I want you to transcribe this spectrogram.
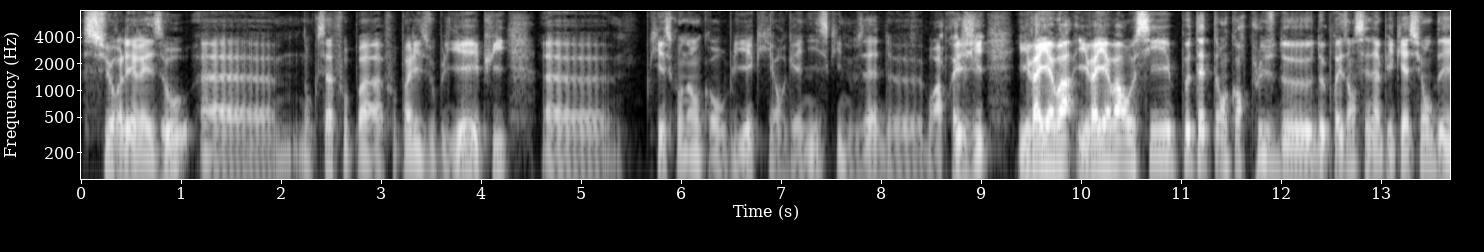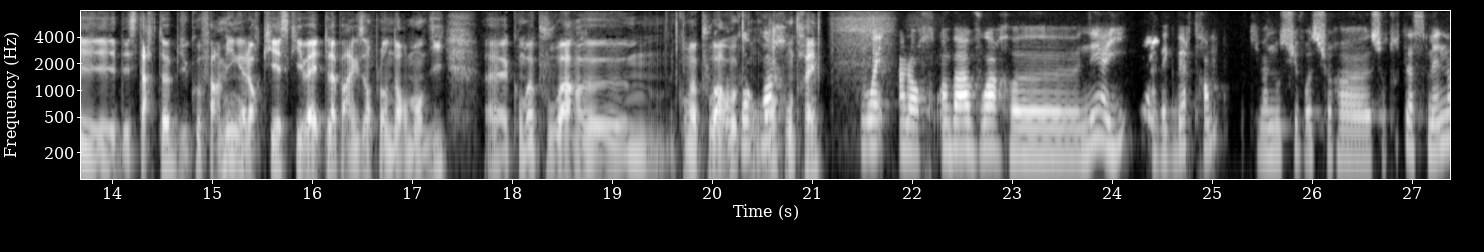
sur les réseaux. donc ça, faut pas, faut pas les oublier. Et puis, qui est-ce qu'on a encore oublié qui organise, qui nous aide euh, Bon après, il va y avoir, il va y avoir aussi peut-être encore plus de, présence et d'implication des, des, startups du co-farming. Alors qui est-ce qui va être là, par exemple en Normandie, euh, qu'on va pouvoir euh, qu'on va pouvoir rencontrer? Ouais, alors on va avoir Néaï avec Bertrand qui va nous suivre sur, sur toute la semaine.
